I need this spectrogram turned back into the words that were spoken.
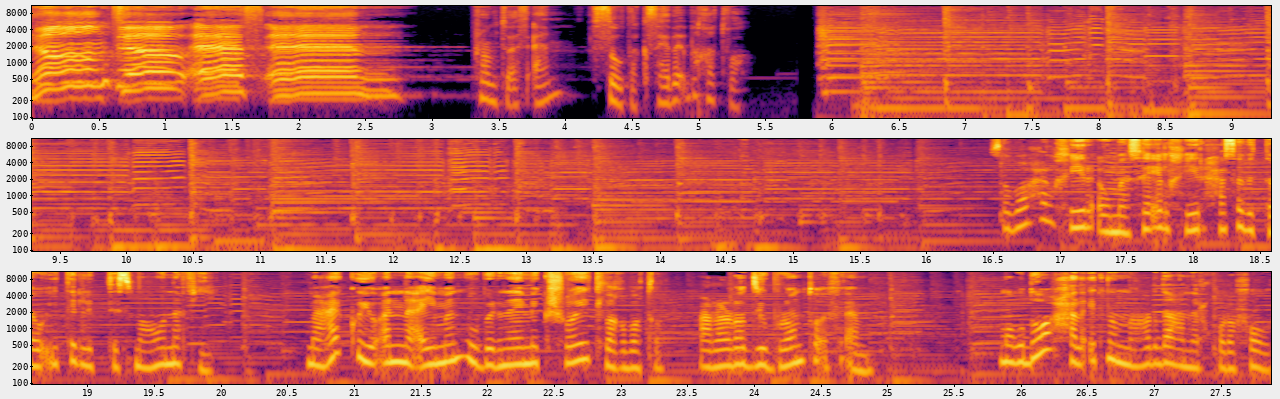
برونتو FM برونتو FM صوتك سابق بخطوة. صباح الخير أو مساء الخير حسب التوقيت اللي بتسمعونا فيه. معاكم يوأنا أيمن وبرنامج شوية لخبطة على راديو برونتو FM موضوع حلقتنا النهاردة عن الخرافات.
